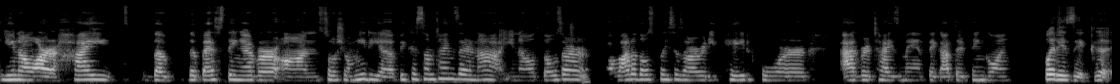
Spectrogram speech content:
you know are high the the best thing ever on social media because sometimes they're not you know those are a lot of those places are already paid for advertisement they got their thing going but is it good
